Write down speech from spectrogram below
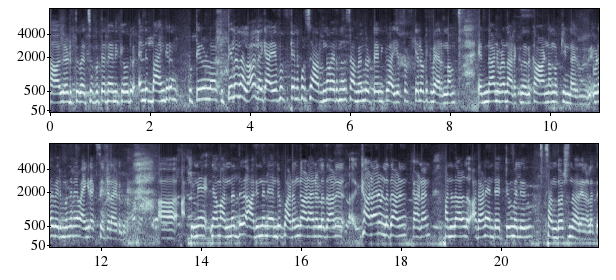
കാലെടുത്ത് വെച്ചപ്പോൾ തന്നെ എനിക്ക് ഒരു എന്റെ ഭയങ്കര കുട്ടിയിലുള്ള കുട്ടിയിലെന്നല്ല ലൈക്ക് ഐ എഫ് എഫ് കെനെ കുറിച്ച് അറിഞ്ഞു വരുന്ന സമയം തൊട്ട് എനിക്ക് ഐ എഫ് എഫ് കെലോട്ടേക്ക് വരണം. എന്താണ് ഇവിടെ നടക്കുന്നത്? കാണണം എന്നൊക്കെ ഉണ്ടായിരുന്നു. ഇവിടെ വരുമ്പോൾ തന്നെ ഭയങ്കര എക്സൈറ്റഡ് ആയിരുന്നു. പിന്നെ ഞാൻ വന്നത് ആദ്യം തന്നെ എന്റെ പടം കാണാനുള്ളതാണ് കാണാനുള്ളതാണ് കാണാൻ വന്നതാണ് അതാണ് എന്റെ ഏറ്റവും വലിയൊരു സന്തോഷം എന്ന് പറയാനുള്ളത്.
